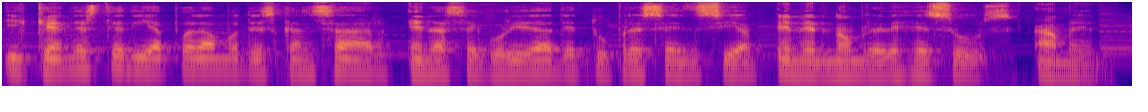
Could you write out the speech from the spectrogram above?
y que en este día podamos descansar en la seguridad de tu presencia. En el nombre de Jesús. Amén.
